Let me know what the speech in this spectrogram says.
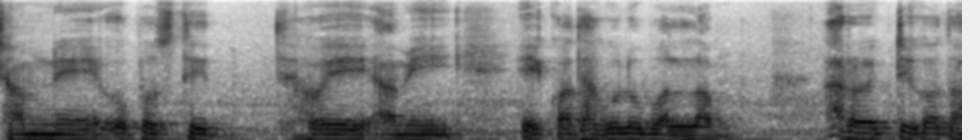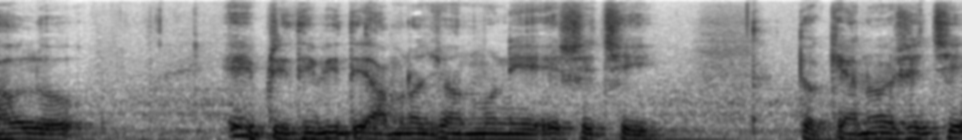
সামনে উপস্থিত হয়ে আমি এই কথাগুলো বললাম। আরও একটি কথা হলো, এই পৃথিবীতে আমরা জন্ম নিয়ে এসেছি, তো কেন এসেছি?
